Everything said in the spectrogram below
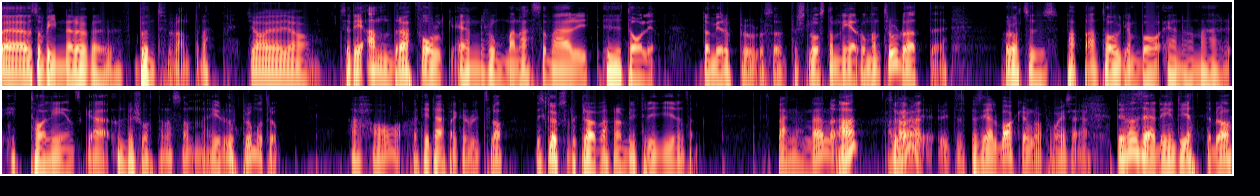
eh, som vinner över bundsförvanterna. Ja, ja, ja. Så det är andra folk än romarna som är i, i Italien. De gör uppror och så förslås de ner och man tror då att eh, Horatius pappa antagligen var en av de här italienska undersåtarna som eh, gjorde uppror mot Rom. Jaha. Att det är därför han kan bli slav. Det skulle också förklara varför han blir frigiven sen. Spännande ändå. Ja, Han har vara. lite speciell bakgrund då får man ju säga. Det får man säga, det är ju inte jättebra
